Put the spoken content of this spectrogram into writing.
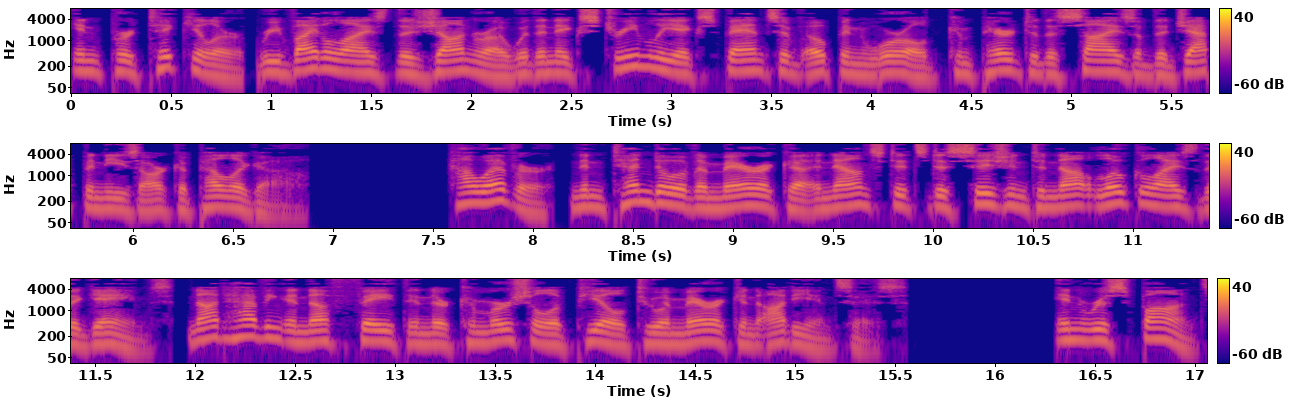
in particular, revitalized the genre with an extremely expansive open world compared to the size of the Japanese archipelago. However, Nintendo of America announced its decision to not localize the games, not having enough faith in their commercial appeal to American audiences. In response,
